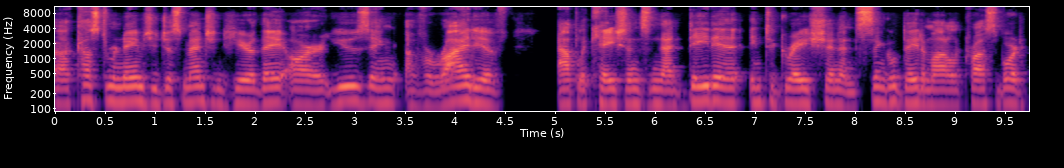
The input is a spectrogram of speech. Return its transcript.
uh, customer names you just mentioned here, they are using a variety of applications and that data integration and single data model across the board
